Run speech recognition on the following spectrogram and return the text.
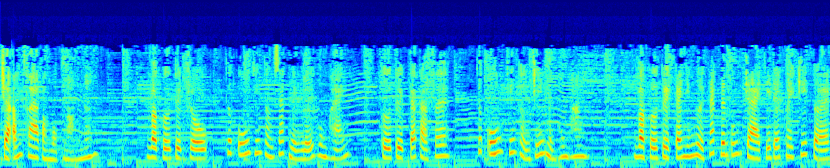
trà ấm pha bằng một ngọn nến. và cự tuyệt rượu, thức uống khiến thân xác miệng lưỡi hung hãn, cự tuyệt cả cà phê, thức uống khiến thần trí mình hung hăng, và cự tuyệt cả những người khác đến uống trà chỉ để khoe trí tuệ,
